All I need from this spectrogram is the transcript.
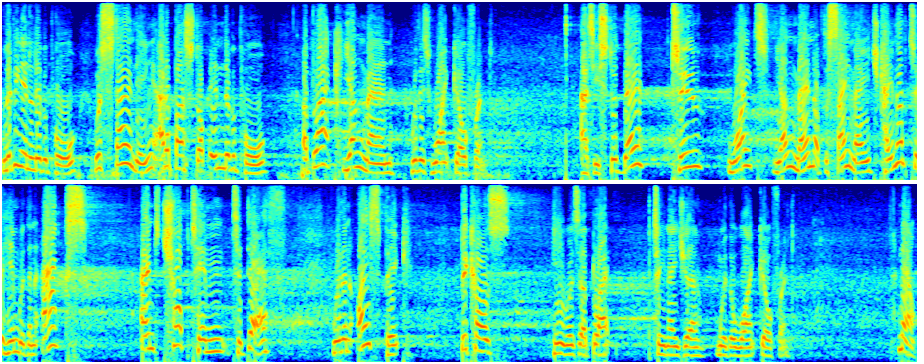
living in Liverpool, was standing at a bus stop in Liverpool, a black young man with his white girlfriend. As he stood there, two white young men of the same age came up to him with an axe and chopped him to death with an ice pick because he was a black teenager with a white girlfriend. Now,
